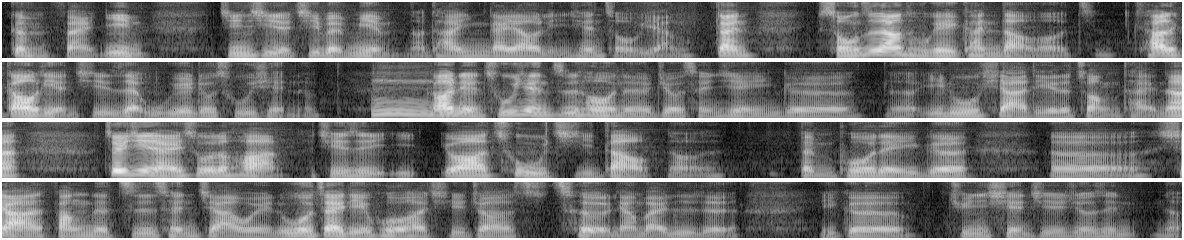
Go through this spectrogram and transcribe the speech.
更反映经济的基本面，那它应该要领先走阳。但从这张图可以看到，哦，它的高点其实在五月就出现了。嗯，高点出现之后呢，就呈现一个呃一路下跌的状态。那最近来说的话，其实又要触及到呃本坡的一个呃下方的支撑价位。如果再跌破的话，其实就要测两百日的一个均线，其实就是呃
